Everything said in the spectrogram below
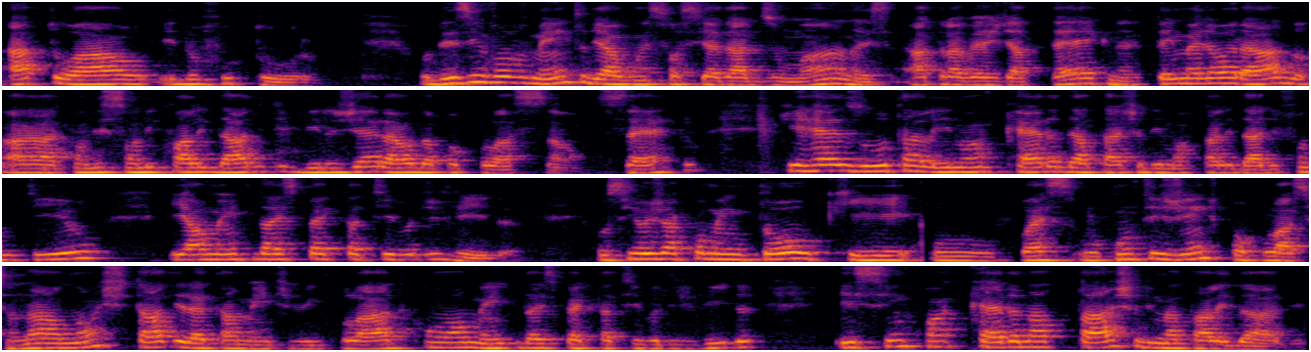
atual e do futuro. O desenvolvimento de algumas sociedades humanas, através da técnica, tem melhorado a condição de qualidade de vida geral da população, certo? Que resulta ali numa queda da taxa de mortalidade infantil e aumento da expectativa de vida. O senhor já comentou que o, o, contingente populacional não está diretamente vinculado com o aumento da expectativa de vida e sim com a queda na taxa de natalidade.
